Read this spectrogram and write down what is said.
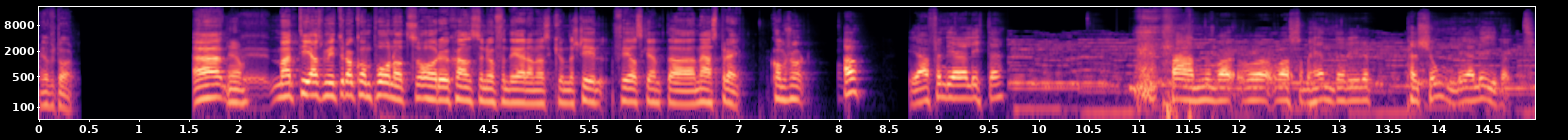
Jag förstår. Eh, Mattias, om inte du har kommit på något så har du chansen att fundera några sekunder till. För jag ska hämta nässpray. Kommer snart. Ja, jag funderar lite. Fan vad, vad, vad som händer i det personliga livet.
